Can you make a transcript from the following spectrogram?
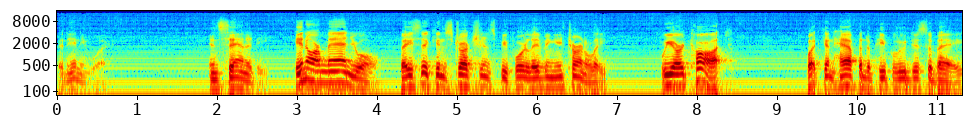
But anyway, insanity. In our manual, Basic Instructions Before Living Eternally, we are taught what can happen to people who disobey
